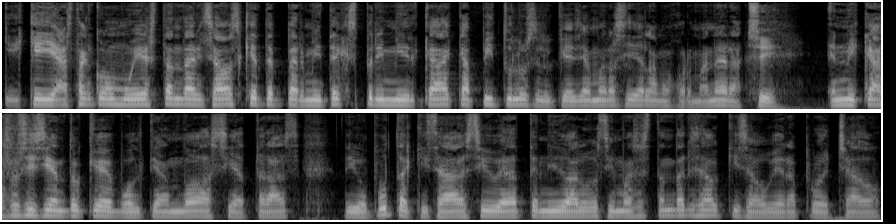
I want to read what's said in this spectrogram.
Y que ya están como muy estandarizados que te permite exprimir cada capítulo, si lo quieres llamar así, de la mejor manera. Sí. En mi caso sí siento que volteando hacia atrás, digo, puta, quizás si hubiera tenido algo así más estandarizado, quizá hubiera aprovechado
